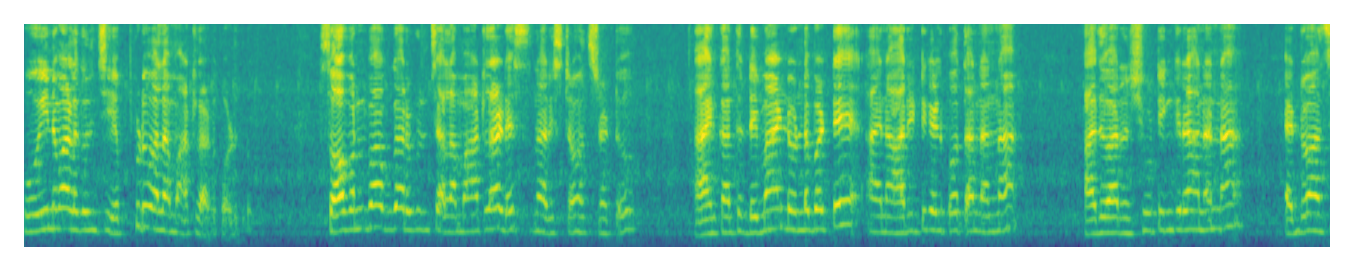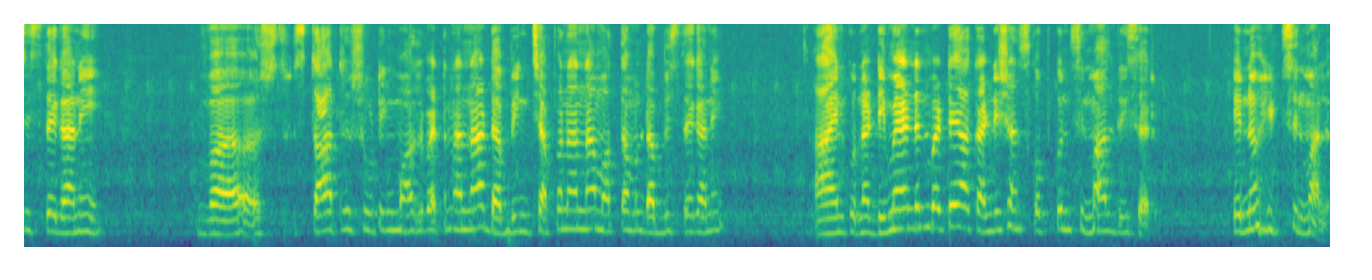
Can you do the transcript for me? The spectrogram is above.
పోయిన వాళ్ళ గురించి ఎప్పుడు అలా మాట్లాడకూడదు. శోభన్ బాబు గారి గురించి అలా మాట్లాడేస్తున్నారు ఇష్టం వచ్చినట్టు. ఆయనకు అంత డిమాండ్ ఉండబట్టే ఆయన ఆరింటికి వెళ్ళిపోతానన్నా ఆదివారం షూటింగ్కి రానన్నా అడ్వాన్స్ ఇస్తే కానీ స్టార్ట్ షూటింగ్ మొదలు పెట్టనన్నా డబ్బింగ్ చెప్పనన్నా మొత్తం డబ్బు ఇస్తే కానీ ఆయనకున్న డిమాండ్ని బట్టే ఆ కండిషన్స్ ఒప్పుకుని సినిమాలు తీశారు. ఎన్నో హిట్ సినిమాలు.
